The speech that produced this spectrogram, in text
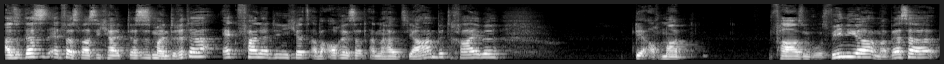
also das ist etwas, was ich halt, das ist mein dritter Eckpfeiler, den ich jetzt aber auch erst seit anderthalb Jahren betreibe, der auch mal Phasen, wo es weniger, mal besser.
